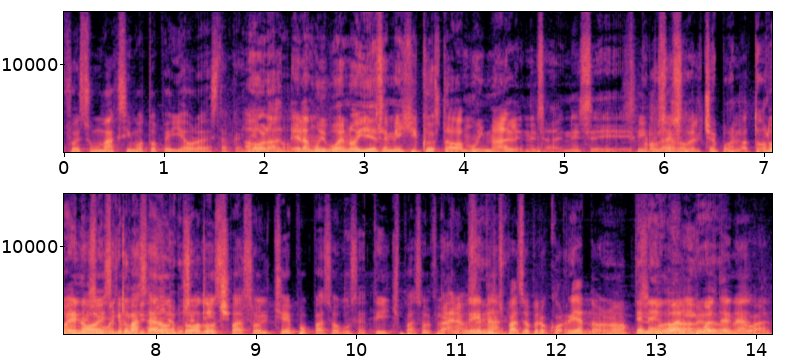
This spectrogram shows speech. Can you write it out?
fue su máximo tope y ahora está cayendo, ahora ¿no? era muy bueno y ese México estaba muy mal en, esa, en ese Sí, proceso claro. del Chepo de la Torre. En Bueno, ese es que pasaron todos. Pasó el Chepo, pasó Bucetich, pasó el Bueno, Flacotena. Bucetich pasó, pero corriendo, ¿no? Tena Sí, igual, igual Tena igual.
